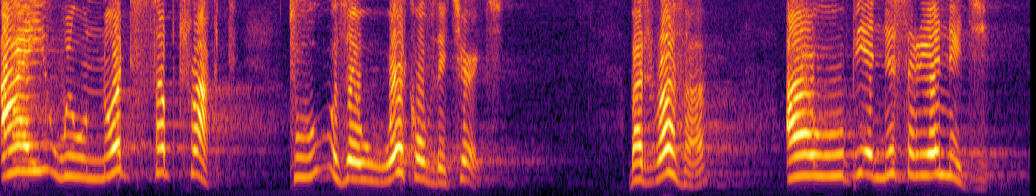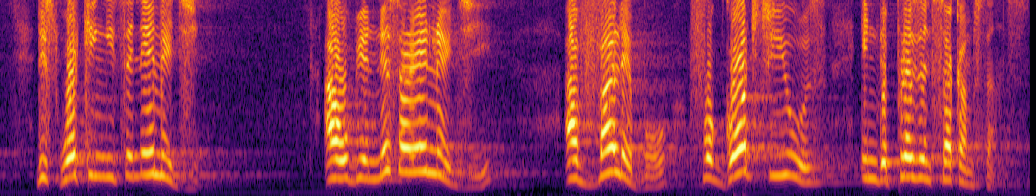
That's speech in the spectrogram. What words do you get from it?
I will not subtract to the work of the church, but rather, I will be a necessary energy. This working is an energy. I will be a necessary energy available for God to use in the present circumstance.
